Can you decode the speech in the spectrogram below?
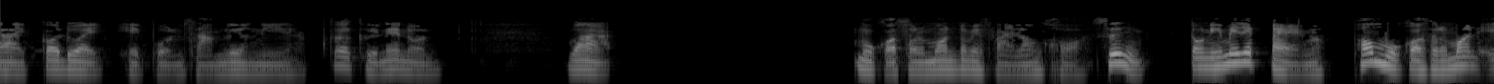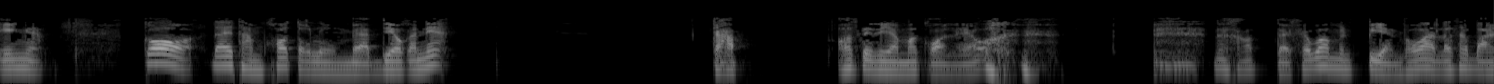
ได้ ก็ด้วยเหตุผลสามเรื่องนี้นะครับ ก็คือแน่นอนว่าหมู่เกาะโซโลมอนต้องเป็นฝ่ายร้องขอ ซึ่งตรงนี้ไม่ได้แปลกเนาะเพราะหมู่เกาะโซโลมอนเองเนี่ยก็ได้ทำข้อตกลงแบบเดียวกันเนี้ยกับออสเตรเลียมาก่อนแล้วนะครับ แต่แค่ว่ามันเปลี่ยนเพราะว่ารัฐบาล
